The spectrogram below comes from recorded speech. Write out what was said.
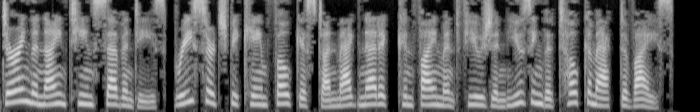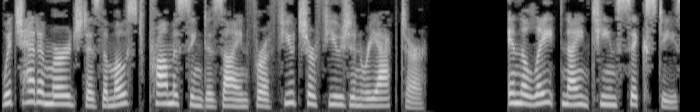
During the 1970s, research became focused on magnetic confinement fusion using the tokamak device, which had emerged as the most promising design for a future fusion reactor. In the late 1960s,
